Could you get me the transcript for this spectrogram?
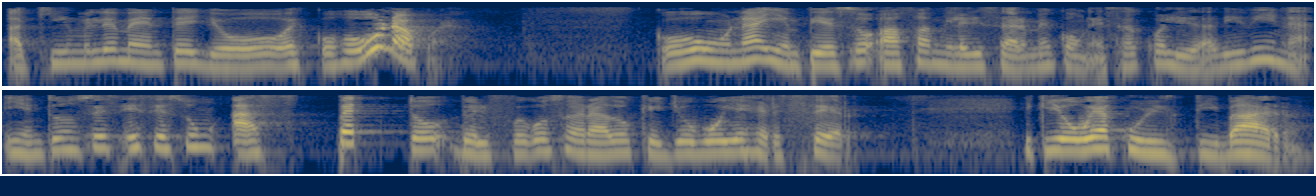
aquí humildemente yo escojo una, pues. Cojo una y empiezo a familiarizarme con esa cualidad divina. Y entonces ese es un aspecto del fuego sagrado que yo voy a ejercer y que yo voy a cultivar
